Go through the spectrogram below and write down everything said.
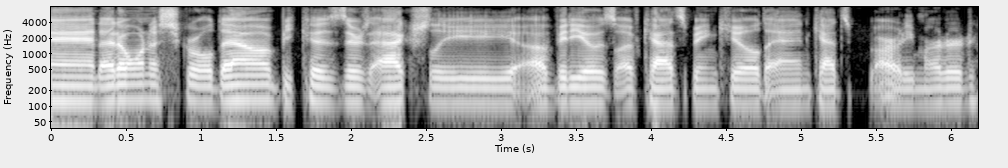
and I don't want to scroll down because there's actually uh, videos of cats being killed and cats already murdered.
